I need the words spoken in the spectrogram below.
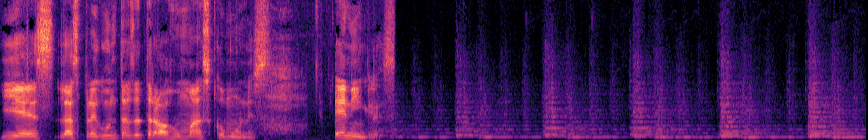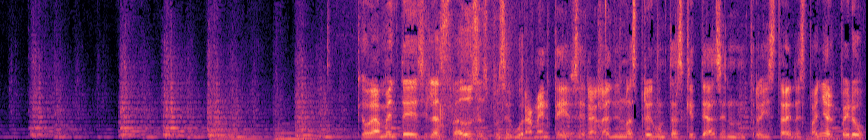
y es las preguntas de trabajo más comunes en inglés. Que obviamente si las traduces, pues seguramente serán las mismas preguntas que te hacen en una entrevista en español. Pero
